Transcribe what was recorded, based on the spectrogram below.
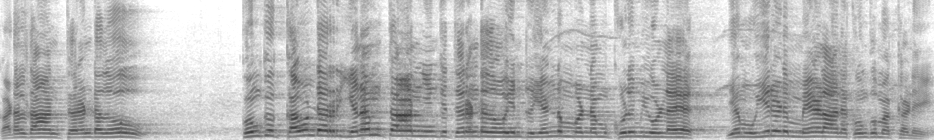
கடல்தான் திரண்டதோ கொங்கு கவுண்டர் இனம்தான் இங்கு திரண்டதோ என்று எண்ணும் வண்ணம் குழுமியுள்ள எம் உயிரினும் மேலான கொங்கு மக்களே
